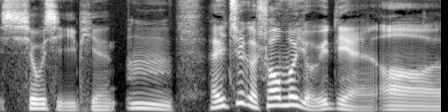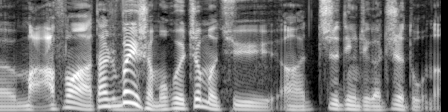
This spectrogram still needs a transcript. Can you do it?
休息一天。嗯，哎，这个稍微有一点呃麻烦啊，但是为什么会这么去呃制定这个制度呢？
